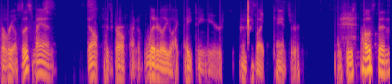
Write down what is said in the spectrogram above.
for real, so this man dumped his girlfriend of literally like 18 years. It was like cancer. And she was posting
